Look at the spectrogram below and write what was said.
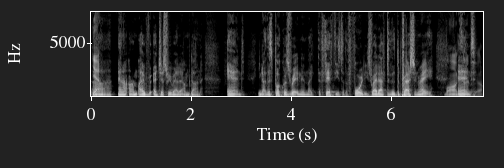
Yeah. Uh, and um, I've, I just reread it. I'm done. And, you know, this book was written in like the 50s or the 40s, right after the Depression, right? long time and- ago.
